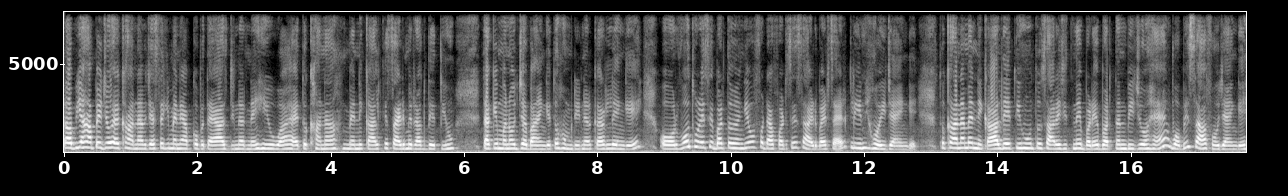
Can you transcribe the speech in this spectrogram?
अब यहाँ पे जो है खाना, जैसे कि मैंने आपको बताया आज डिनर नहीं हुआ है तो खाना मैं निकाल के साइड में रख देती हूँ ताकि मनोज जब आएँगे तो हम डिनर कर लेंगे और वो थोड़े से बर्तन होंगे, वो फटाफट से साइड बाई साइड क्लीन हो ही जाएँगे। तो खाना मैं निकाल देती हूँ तो सारे जितने बड़े बर्तन भी जो हैं, वो भी साफ़ हो जाएँगे।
